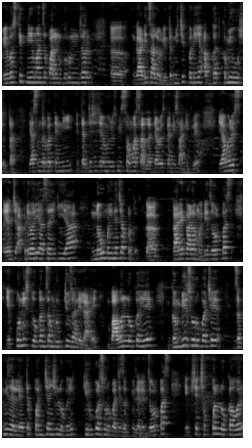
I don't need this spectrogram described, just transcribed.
व्यवस्थित नियमांचं पालन करून जर गाडी चालवली तर निश्चितपणे हे अपघात कमी होऊ शकतात. या संदर्भात त्यांनी त्यांच्याशी ज्यावेळेस मी संवाद साधला त्यावेळेस त्यांनी सांगितले. यावेळेस यांची आकडेवारी असं आहे की या नऊ महिन्याच्या प्र का- कार्यकाळामध्ये जवळपास एकोणीस लोकांचा मृत्यू झालेला आहे. बावन्न लोक हे गंभीर स्वरूपाचे जखमी झालेले आहेत तर पंच्याऐंशी लोक हे किरकोळ स्वरूपाचे जखमी झाले आहेत. जवळपास एकशे छप्पन लोकांवर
